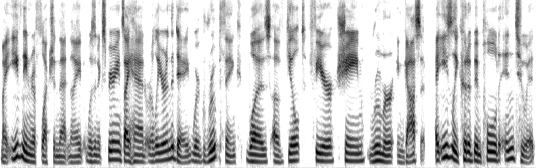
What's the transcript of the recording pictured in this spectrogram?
My evening reflection that night was an experience I had earlier in the day where groupthink was of guilt, fear, shame, rumor, and gossip. I easily could have been pulled into it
